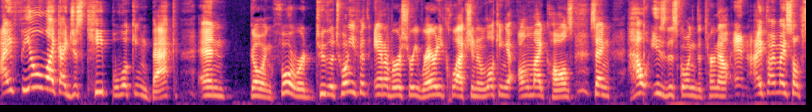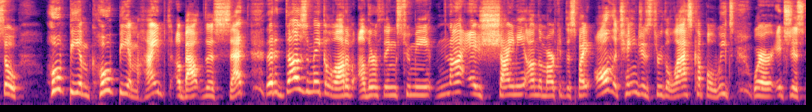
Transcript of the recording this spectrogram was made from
I feel like I just keep looking back and going forward to the 25th anniversary rarity collection and looking at all my calls saying, how is this going to turn out? And I find myself so hopium copium hyped about this set that it does make a lot of other things to me not as shiny on the market despite all the changes through the last couple weeks where it's just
